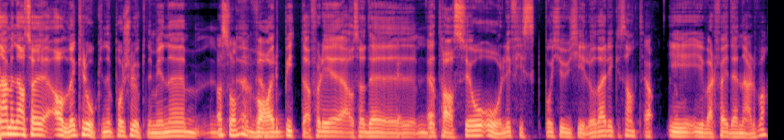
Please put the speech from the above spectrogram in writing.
nei, men altså, alle krokene på slukene mine Ja, sånn, ja. var bytta, fordi altså, det, det tas jo årlig fisk på 20 kilo der, ikke sant? Ja. I, I hvert fall i den elva.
